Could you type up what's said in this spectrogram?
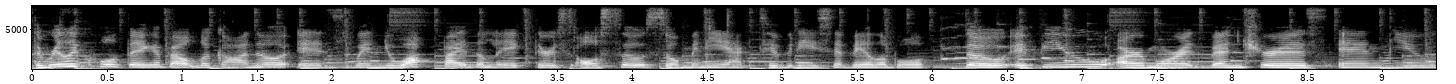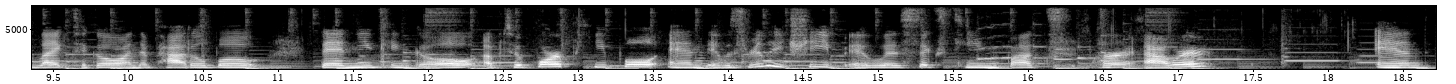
The really cool thing about Lugano is when you walk by the lake, there's also so many activities available. So if you are more adventurous and you like to go on a paddle boat, then you can go up to four people and it was really cheap. It was 16 bucks per hour. And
